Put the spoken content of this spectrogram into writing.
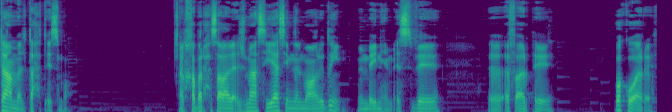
تعمل تحت اسمه. الخبر حصل على إجماع سياسي من المعارضين من بينهم آر بي وكوارث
